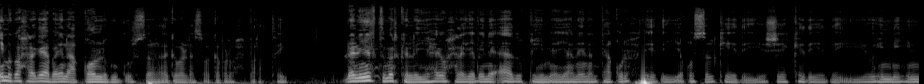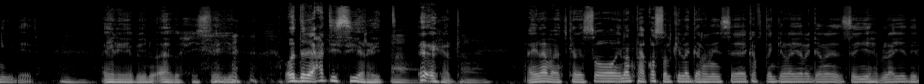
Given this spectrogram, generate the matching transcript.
imika waxaa laga yaabaa in aqoon lagu guursado gabadhaas waa gabadh wax baratay. Dhalinyarta marka la yahay waxaa laga yaabaa inay aada u qiimeeyaan inantaa quruxdeeda iyo qosolkeeda iyo sheekadeeda iyo hini hinideeda ayaa laga yaabaa inuu aada u xiiseeyo. Oo dabeecadii si yarayd. Ee kada aylamajkarayso oo inantaa qosolkii la garanaysa ee kaftankii la yara garanaysa iyo heblaayadii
